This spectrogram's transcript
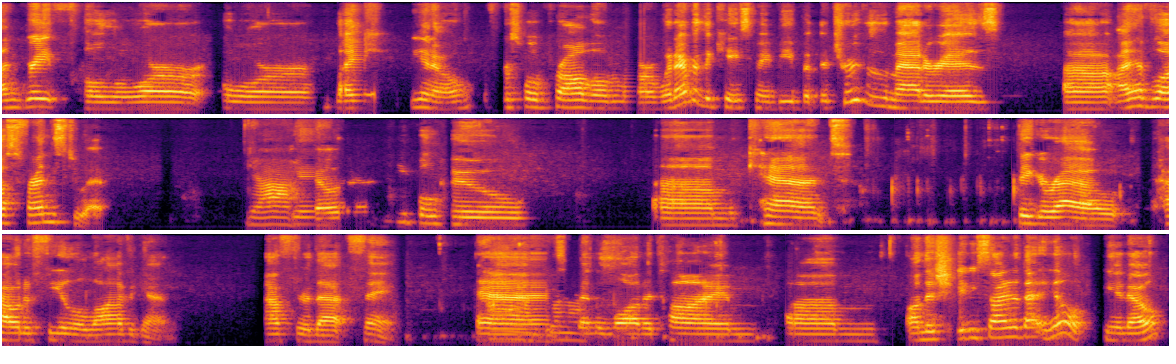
ungrateful or or like you know first world problem or whatever the case may be but the truth of the matter is uh, i have lost friends to it. Yeah. You know people who um, can't figure out how to feel alive again after that thing. Oh and oh spend a lot of time um, on the shady side of that hill you know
